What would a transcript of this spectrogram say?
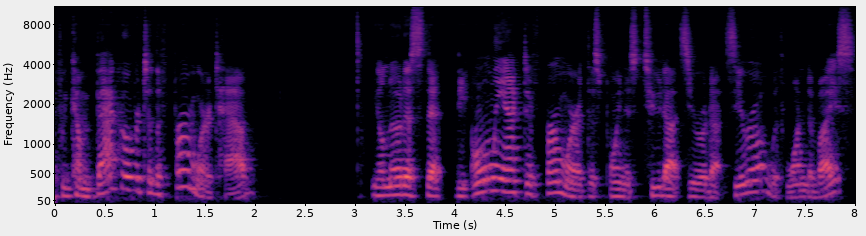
If we come back over to the firmware tab, you'll notice that the only active firmware at this point is 2.0.0 with one device,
